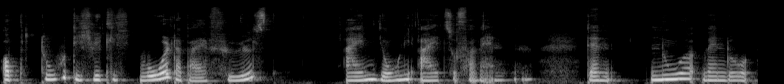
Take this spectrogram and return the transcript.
ob du dich wirklich wohl dabei fühlst, ein Joni-Ei zu verwenden. Denn nur wenn du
